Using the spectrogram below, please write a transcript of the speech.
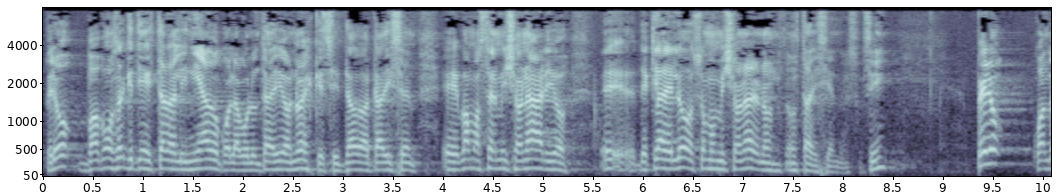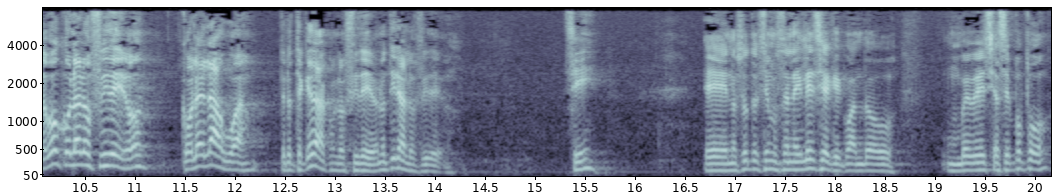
pero vamos a ver que tiene que estar alineado con la voluntad de Dios. No es que citado acá dicen, eh, vamos a ser millonarios, eh, declárelo, somos millonarios. No, está diciendo eso, ¿sí? Pero cuando vos colás los fideos, colás el agua, pero te quedás con los fideos, no tirás los fideos. ¿Sí? Eh, nosotros decimos en la iglesia que cuando un bebé se hace popó,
